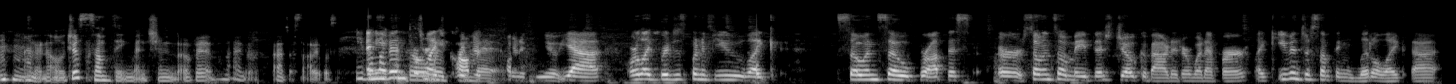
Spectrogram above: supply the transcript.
Mhm. I don't know, just something mentioned of it. I, don't, I just thought it was. and like, even from throwaway like Bridget's point of view, yeah, or like Bridget's point of view, like so and so brought this, or so and so made this joke about it, or whatever. Like even just something little like that.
